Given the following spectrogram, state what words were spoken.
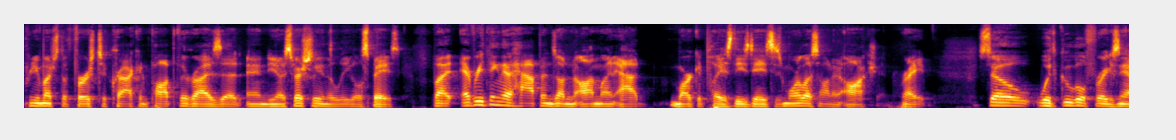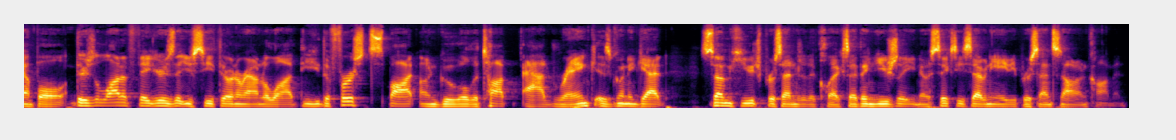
pretty much the first to crack and popularize it, and you know, especially in the legal space. But everything that happens on an online ad marketplace these days is more or less on an auction, right? So with Google, for example, there's a lot of figures that you see thrown around a lot. The the first spot on Google, the top ad rank is going to get some huge percentage of the clicks. I think usually, you know, 60, 70, 80% is not uncommon.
